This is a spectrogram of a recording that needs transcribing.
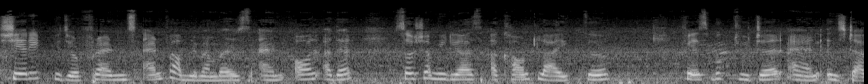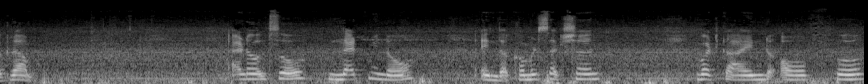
Share it with your friends and family members and all other social medias account like uh, facebook twitter and instagram. And also let me know in the comment section what kind of uh,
